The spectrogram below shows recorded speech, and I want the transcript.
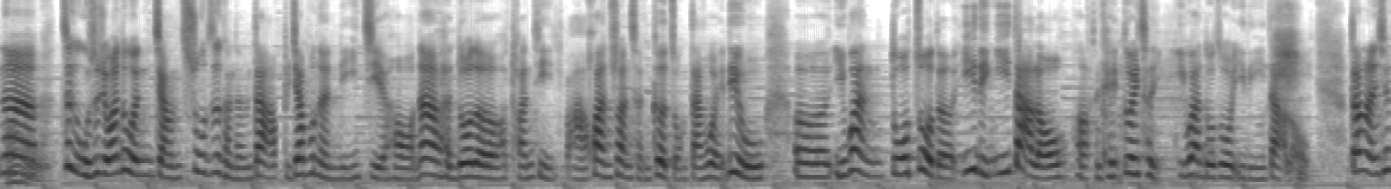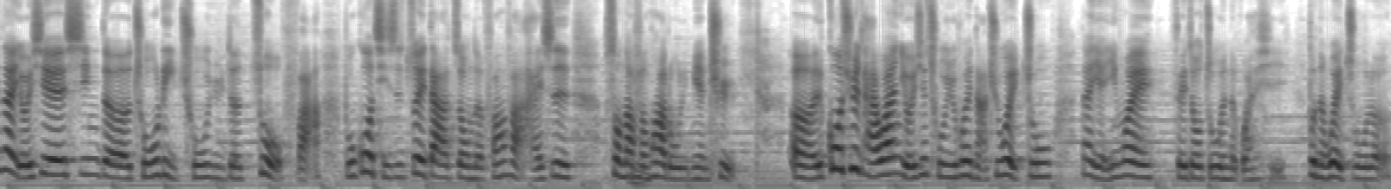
那这个五十九万度，你讲数字可能大家比较不能理解齁。那很多的团体把它换算成各种单位，例如呃一万多座的一零一大楼，哈，你可以堆成一万多座一零一大楼。当然现在有一些新的处理厨余的做法，不过其实最大宗的方法还是送到焚化炉里面去。呃，过去台湾有一些厨余会拿去喂猪，那也因为非洲猪瘟的关系，不能喂猪了。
